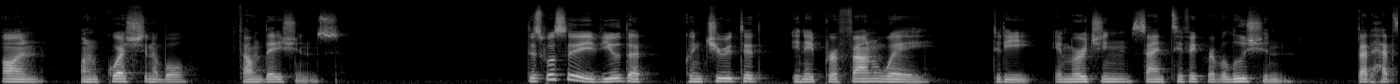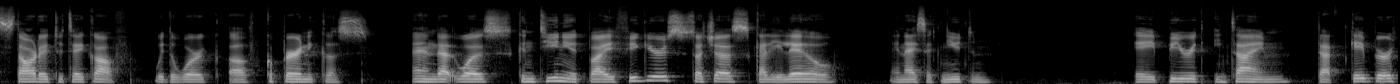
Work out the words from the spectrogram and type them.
on unquestionable foundations. This was a view that contributed in a profound way to the emerging scientific revolution that had started to take off with the work of Copernicus, and that was continued by figures such as Galileo and Isaac Newton. A period in time that gave birth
